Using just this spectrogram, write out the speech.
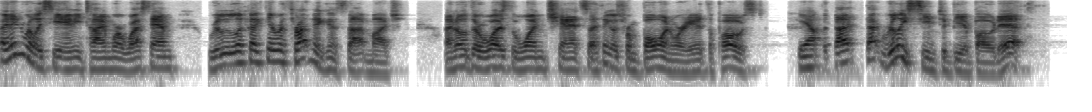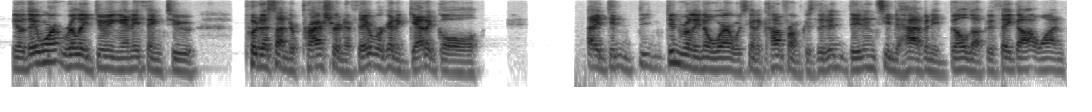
I didn't really see any time where West Ham really looked like they were threatening us that much. I know there was the one chance, I think it was from Bowen where he hit the post, Yeah. but that that really seemed to be about it. You know, they weren't really doing anything to put us under pressure, and if they were going to get a goal, I didn't didn't really know where it was going to come from because they didn't they didn't seem to have any buildup. If they got one,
